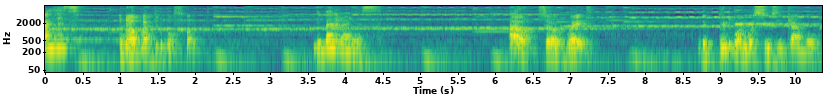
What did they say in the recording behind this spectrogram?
Alice, and now back to the boss fight. The better, Alice. Oh, so wait. The good one was Susie Campbell.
